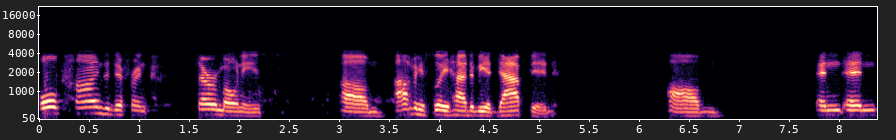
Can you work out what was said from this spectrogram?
all kinds of different ceremonies um, obviously had to be adapted. Um, and and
